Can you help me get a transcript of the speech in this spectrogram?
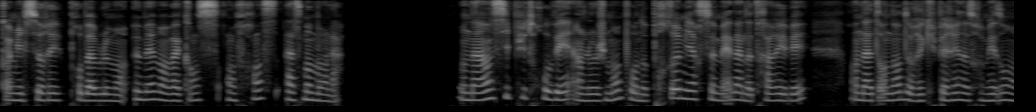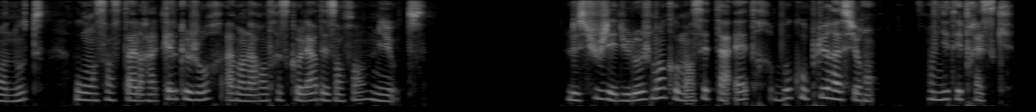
comme ils seraient probablement eux-mêmes en vacances en France à ce moment-là. On a ainsi pu trouver un logement pour nos premières semaines à notre arrivée, en attendant de récupérer notre maison en août, où on s'installera quelques jours avant la rentrée scolaire des enfants mi-août. Le sujet du logement commençait à être beaucoup plus rassurant. On y était presque.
